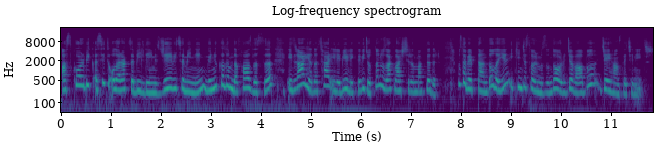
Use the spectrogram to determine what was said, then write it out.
Askorbik asit olarak da bildiğimiz C vitamininin günlük alımda fazlası idrar ya da ter ile birlikte vücuttan uzaklaştırılmaktadır. Bu sebepten dolayı ikinci sorumuzun doğru cevabı Ceyhan seçeneğidir.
